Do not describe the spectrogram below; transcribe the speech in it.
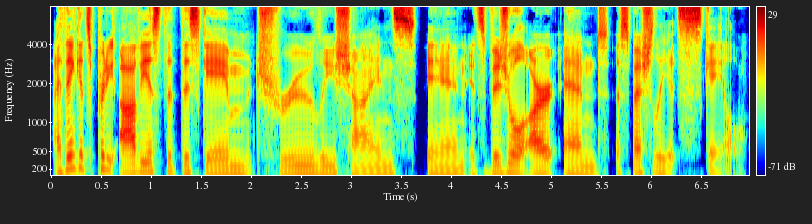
I think it's pretty obvious that this game truly shines in its visual art and especially its scale.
